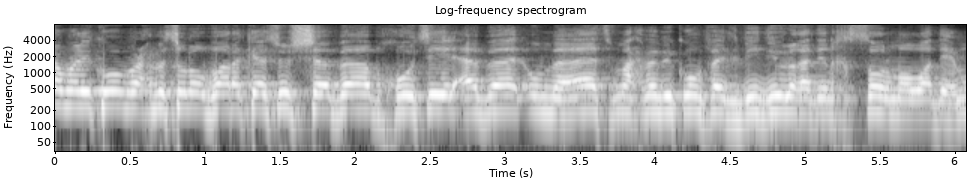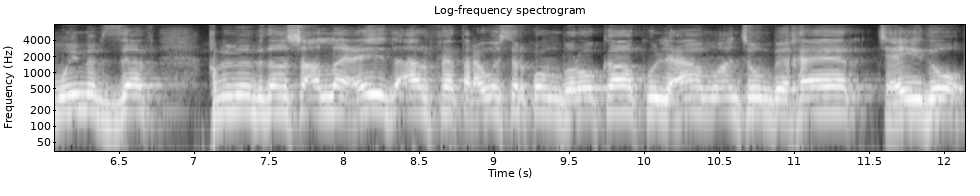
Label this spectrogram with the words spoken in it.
السلام عليكم ورحمة الله وبركاته. الشباب خوتي الآباء الأمهات مرحبا بكم في هذا الفيديو اللي غادي نخصو المواضيع مهمة بزاف. قبل ما نبدأ إن شاء الله عيد الفطر. عواشركم مبروكة. كل عام وأنتم بخير. تعيدوا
